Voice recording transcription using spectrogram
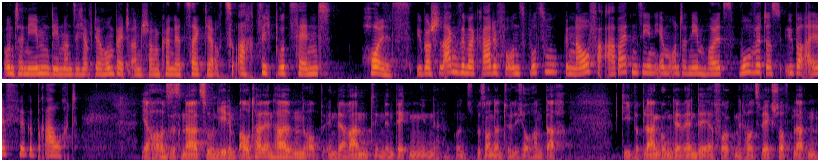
Unternehmen, den man sich auf der Homepage anschauen kann, der zeigt ja auch zu 80 Prozent Holz. Überschlagen Sie mal gerade für uns, wozu genau verarbeiten Sie in Ihrem Unternehmen Holz? Wo wird das überall für gebraucht? Ja, Holz ist nahezu in jedem Bauteil enthalten, ob in der Wand, in den Decken, in, insbesondere natürlich auch am Dach. Die Beplankung der Wände erfolgt mit Holzwerkstoffplatten.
